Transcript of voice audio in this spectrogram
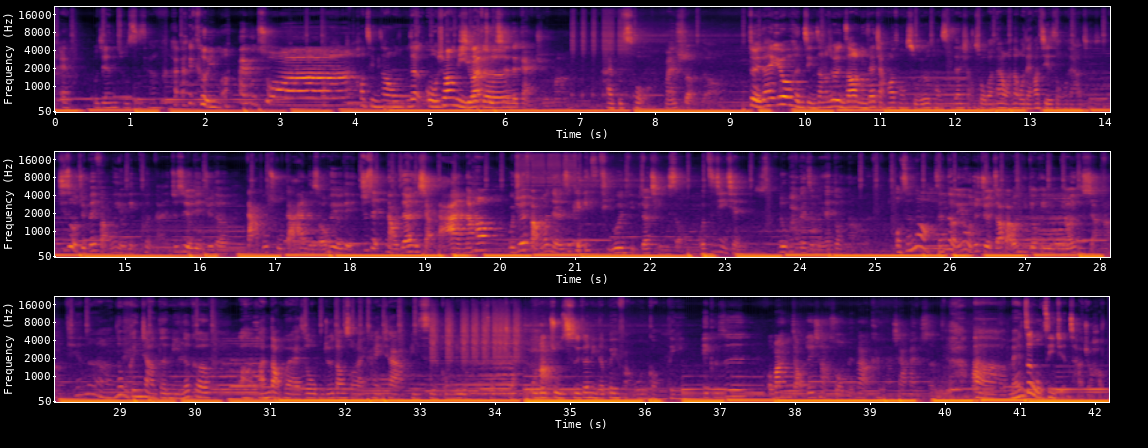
哎，我今天主持这样还还可以吗？还不错啊。好紧张，那我希望你喜欢主持人的感觉吗？还不错，蛮爽的哦。对，但又很紧张，就是你知道你在讲话同时，我又同时在想说，完蛋完蛋，我等下接什么？我等下接什么？其实我觉得被访问有点困难，就是有点觉得答不出答案的时候，会有点就是脑子要是想答案，然后我觉得访问的人是可以一直提问题，比较轻松。我自己以前录 p o d 没在动脑的。哦，真的，真的，因为我就觉得只要把问题丢给你，你要一直想啊。天哪，那我跟你讲，等你那个呃环岛回来之后，我们就到时候来看一下彼此的功力有没有增加。我的主持跟你的被访问功力。哎，可是我帮你找对象的啊，没，这我自己检查就好了。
